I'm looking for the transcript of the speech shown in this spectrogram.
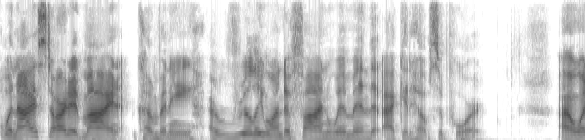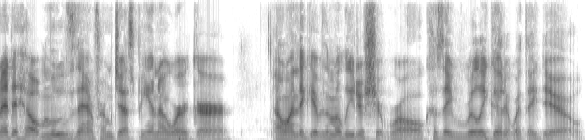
when I started my company, I really wanted to find women that I could help support. I wanted to help move them from just being a worker. I wanted to give them a leadership role because they're really good at what they do.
